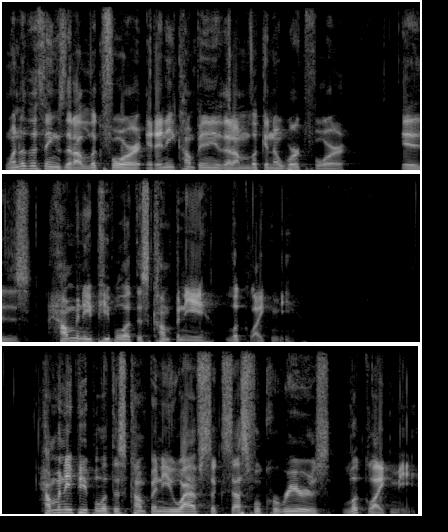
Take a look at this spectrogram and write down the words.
one of the things that I look for at any company that I'm looking to work for is how many people at this company look like me. How many people at this company who have successful careers look like me?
